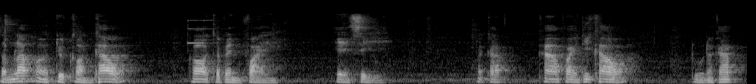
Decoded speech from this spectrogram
สำหรับจุดก่อนเข้า ก็จะเป็นไฟ AC นะครับ ค่าไฟที่เข้าดูนะครับ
